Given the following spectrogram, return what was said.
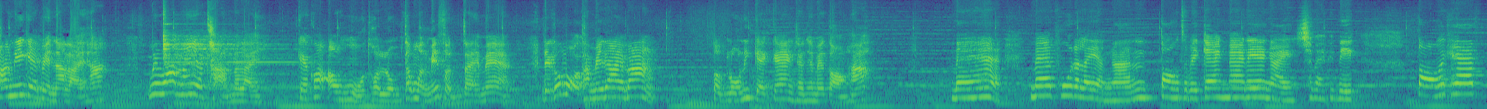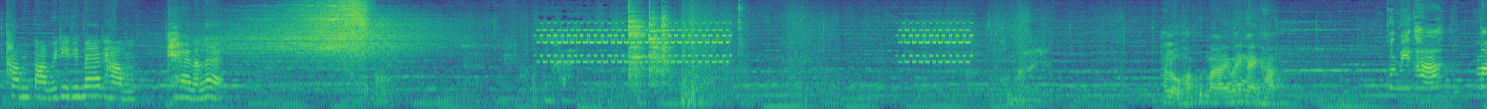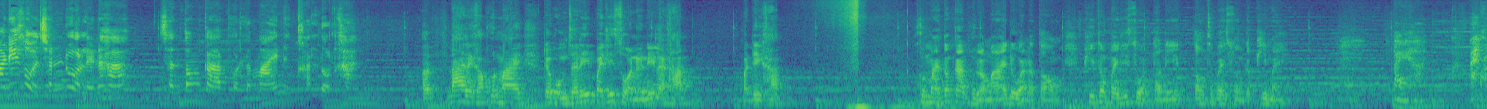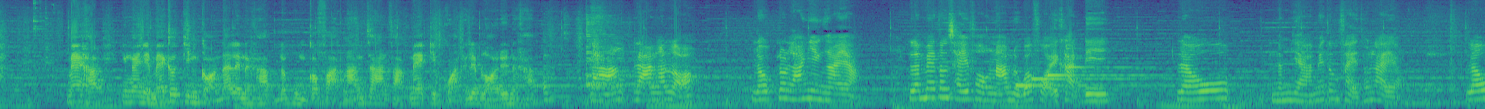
พักนี้แกเป็นอะไรฮะ ไม่ว่าแม่จะถามอะไร แกก็เอาหูทนลมถ้าเหมือนไม่สนใจแม่ เดี๋ยวก็บอกทำไม่ได้บ้าง ตกลงนี่แกแกล้งฉันใช่ไหมตองฮะ แม่ แม่พูดอะไรอย่างนั้น ตองจะไปแกล้งแม่ได้ยังไง ใช่ไหมพี่บิ๊ก ตองก็แค่ทำตามวิธีที่แม่ทำแค่นั้นแหละ คุณไม้ฮัลโหลครับคุณไม้ว่าไงครับ คุณบิ๊กคะ มาที่สวนฉันด่วนเลยนะคะ ฉันต้องการผลไม้หนึ่งคันรถค่ะ เอ่อได้เลยครับคุณไม้เดี๋ยวผมจะรีบไปที่สวนเดี๋ยวนี้แหละครับสวัสดีครับ คุณไม้ต้องการผลไม้ด่วนนะตอง พี่ต้องไปที่สวนตอนนี้ตองจะไปสวนกับพี่ไหมไปค่ะ แม่ครับ ยังไงเนี่ยแม่ก็กินก่อนได้เลยนะครับ แล้วผมก็ฝากล้างจานฝากแม่เก็บกวาดให้เรียบร้อยด้วยนะครับ ล้างล้างงั้นเหรอ แล้วแล้วล้างยังไงอะแล้วแม่ต้องใช้ฟองน้ำหรือว่าฝอยขัดดี แล้วน้ำยาแม่ต้องใส่เท่าไหร่อะ แล้ว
